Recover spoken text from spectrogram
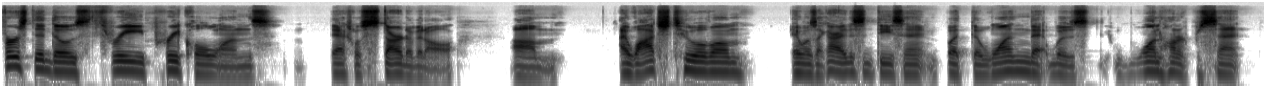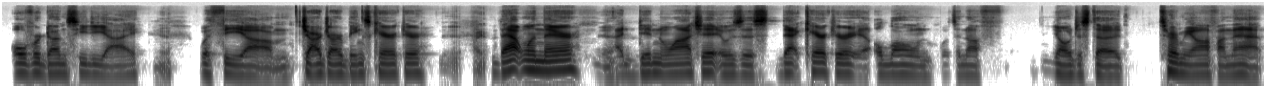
first did those three prequel ones, the actual start of it all. Um, I watched two of them and was like, all right, this is decent. But the one that was 100% overdone CGI Yeah. With the um, Jar Jar Binks character, Yeah. That one there, yeah. I didn't watch it. It was just that character alone was enough, you know, just to turn me off on that.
